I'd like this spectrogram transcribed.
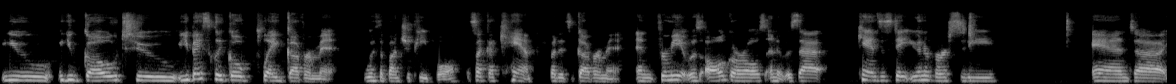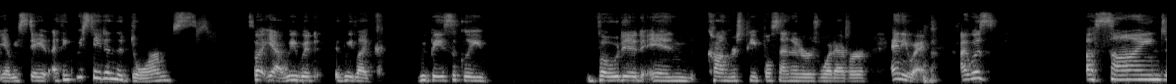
you you go to you basically go play government with a bunch of people. It's like a camp, but it's government. And for me, it was all girls, and it was at Kansas State University. And uh, yeah, we stayed. I think we stayed in the dorms. But yeah, we would we like we basically voted in Congress people, senators, whatever. Anyway, I was assigned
